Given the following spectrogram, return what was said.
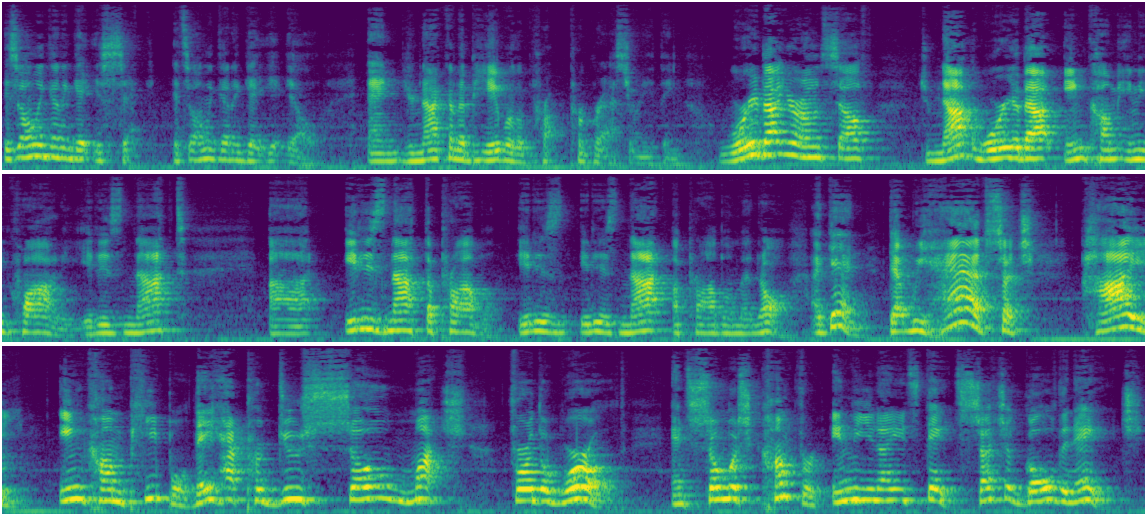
is only going to get you sick. It's only going to get you ill, and you're not going to be able to pro- progress or anything. Worry about your own self. Do not worry about income inequality. It is not. Uh, it is not the problem. It is. It is not a problem at all. Again, that we have such high income people, they have produced so much for the world and so much comfort in the United States, such a golden age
